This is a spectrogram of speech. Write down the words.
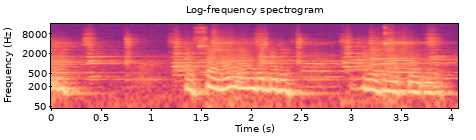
bin e, saniyenin önde biri ne demek oluyor.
